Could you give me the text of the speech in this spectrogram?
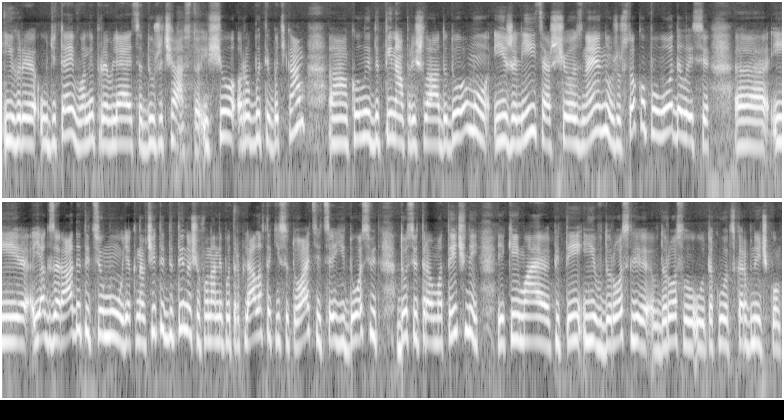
ігри у дітей вони проявляються дуже часто. І що робити батькам, е, коли дитина прийшла додому і жаліється, що з нею ну, жорстоко поводились, е, і як зарадити цьому, як навчити дитину, щоб вона не потрапляла в такі ситуації. Це її досвід, досвід травматичний, який має піти і в дорослі, в дорослу таку от скарбничку.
